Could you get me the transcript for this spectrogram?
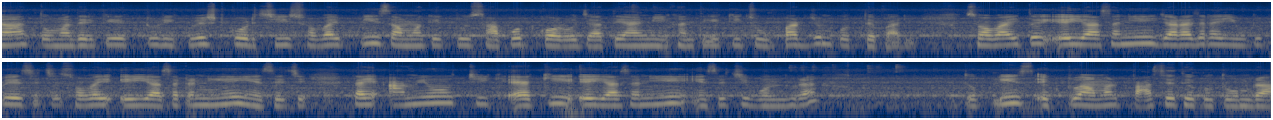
না। তোমাদেরকে একটু রিকোয়েস্ট করছি, সবাই প্লিজ আমাকে একটু সাপোর্ট করো, যাতে আমি এখান থেকে কিছু উপার্জন করতে পারি। সবাই তো এই আশা নিয়েই, যারা যারা ইউটিউবে এসেছে, সবাই এই আশাটা নিয়েই এসেছে। তাই আমিও ঠিক একই এই আশা নিয়েই এসেছি বন্ধুরা। তো প্লিজ একটু আমার পাশে থেকো তোমরা।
